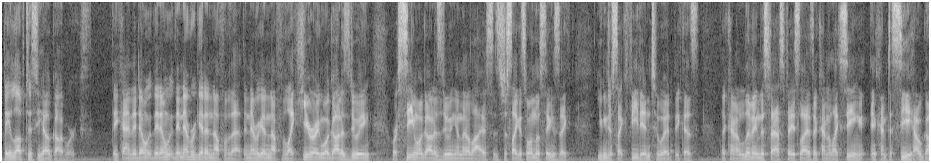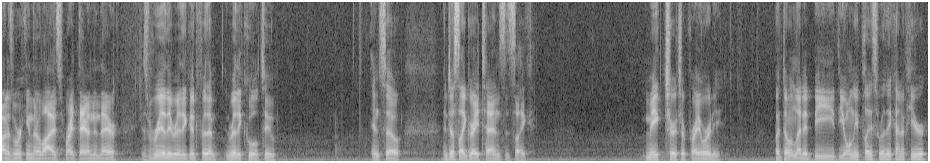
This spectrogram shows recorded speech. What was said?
they love to see how God works they kind of they don't they don't they never get enough of that. They never get enough of like hearing what God is doing or seeing what God is doing in their lives. It's just like it's one of those things like you can just like feed into it because they're kind of living this fast-paced life. They're kind of like seeing and kind of to see how God is working in their lives right there and then there is really really good for them and really cool too. And so, and just like grade tens, it's like make church a priority, but don't let it be the only place where they kind of hear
